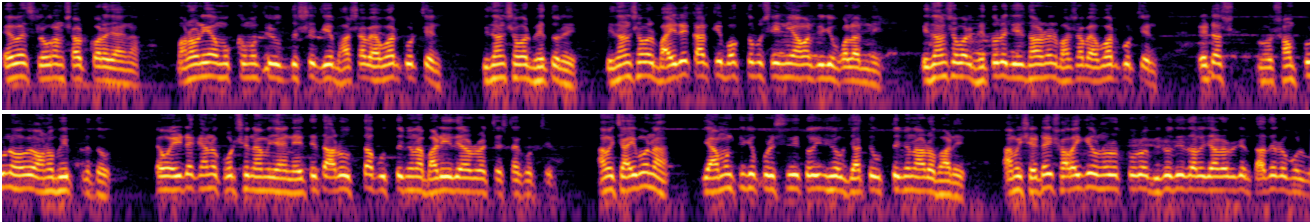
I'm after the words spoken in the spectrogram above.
এভাবে স্লোগান শাউট করা যায় না। মাননীয় মুখ্যমন্ত্রীর উদ্দেশ্যে যে ভাষা ব্যবহার করছেন বিধানসভার ভেতরে বিধানসভার বাইরে কার কি বক্তব্য সেই নিয়ে আমার কিছু বলার নেই। বিধানসভার ভেতরে যে ধরনের ভাষা ব্যবহার করছেন এটা সম্পূর্ণভাবে অনভিপ্রেত। এবং এটা কেন করছেন আমি জানি না। এতে তো আরও উত্তাপ, উত্তেজনা বাড়িয়ে দেওয়ার চেষ্টা করছেন। আমি চাইব না যে এমন কিছু পরিস্থিতি তৈরি হোক যাতে উত্তেজনা আরও বাড়ে। আমি সেটাই সবাইকে অনুরোধ করব, বিরোধী দলে যারা রয়েছেন তাদেরও বলব,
